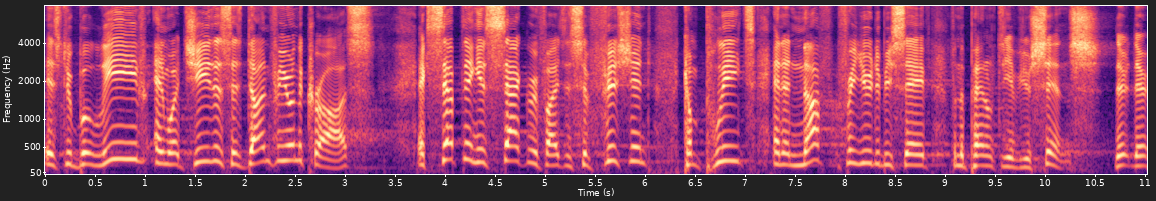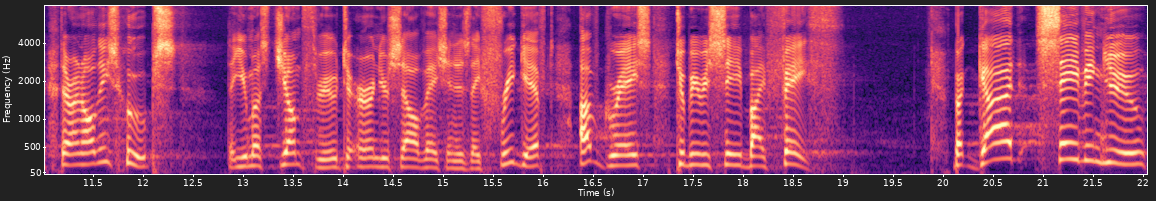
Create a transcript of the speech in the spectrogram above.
is to believe in what Jesus has done for you on the cross Accepting his sacrifice is sufficient, complete, and enough for you to be saved from the penalty of your sins. There, there, there are all these hoops that you must jump through to earn your salvation. It is a free gift of grace to be received by faith. But God saving you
